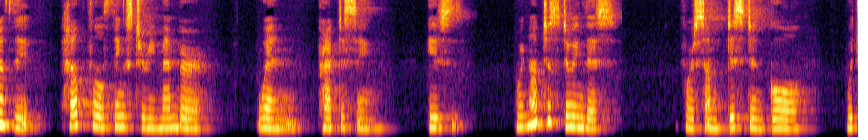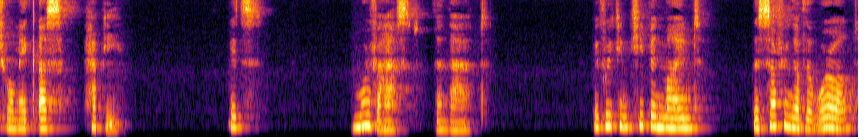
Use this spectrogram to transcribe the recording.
of the helpful things to remember when practicing is we're not just doing this for some distant goal which will make us happy. It's more vast than that. If we can keep in mind the suffering of the world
